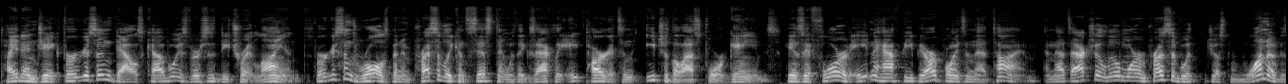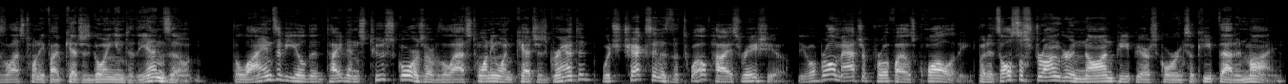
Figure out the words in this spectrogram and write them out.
Tight end Jake Ferguson, Dallas Cowboys versus Detroit Lions. Ferguson's role has been impressively consistent with exactly 8 targets in each of the last 4 games. He has a floor of 8.5 PPR points in that time, and that's actually a little more impressive with just one of his last 25 catches going into the end zone. The Lions have yielded tight ends two scores over the last 21 catches granted, which checks in as the 12th highest ratio. The overall matchup profile is quality, but it's also stronger in non PPR scoring, so keep that in mind.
